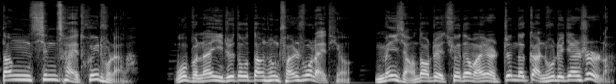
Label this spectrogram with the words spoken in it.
当新菜推出来了。我本来一直都当成传说来听，没想到这缺德玩意儿真的干出这件事了。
